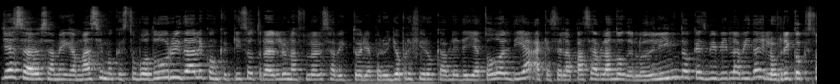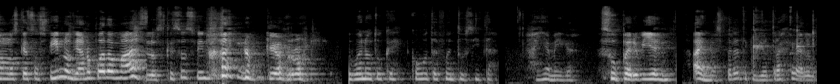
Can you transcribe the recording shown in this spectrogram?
Ya sabes, amiga, Máximo que estuvo duro y dale con que quiso traerle unas flores a Victoria, pero yo prefiero que hable de ella todo el día a que se la pase hablando de lo lindo que es vivir la vida y lo rico que son los quesos finos. Ya no puedo más. Los quesos finos, ay no, qué horror. Bueno, ¿tú qué? ¿Cómo te fue en tu cita? Ay, amiga, súper bien. Ay, no, espérate que yo traje algo.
